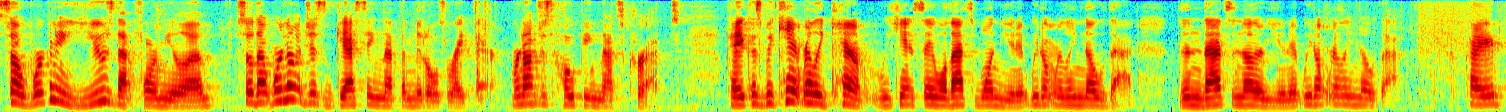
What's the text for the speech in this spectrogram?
so we're going to use that formula so that we're not just guessing that the middle's right there. We're not just hoping that's correct. Okay, because we can't really count. We can't say, well, that's one unit. We don't really know that then that's another unit. We don't really know that, okay?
